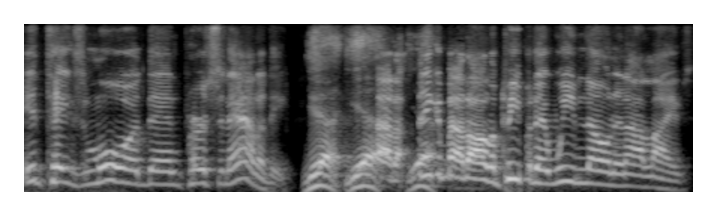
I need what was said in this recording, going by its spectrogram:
it takes more than personality. Yeah, yeah, yeah. Think about all the people that we've known in our lives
